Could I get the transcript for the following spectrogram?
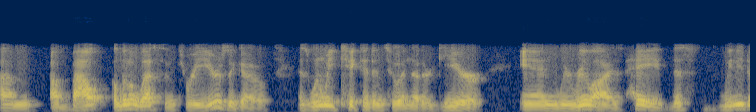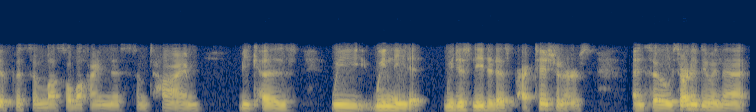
um, about a little less than three years ago is when we kicked it into another gear and we realized, hey, this we need to put some muscle behind this, some time. because we we need it. We just need it as practitioners. And so we started doing that.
